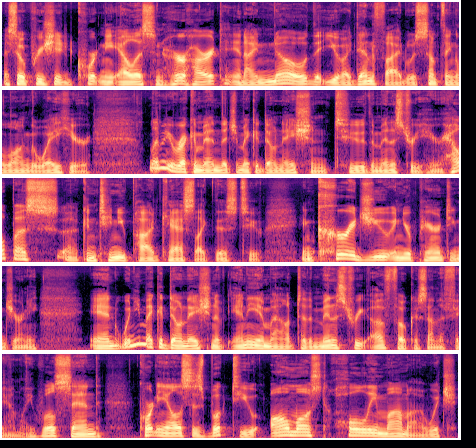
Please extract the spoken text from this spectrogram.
I so appreciated Courtney Ellis and her heart, and I know that you've identified with something along the way here. Let me recommend that you make a donation to the ministry here. Help us uh, continue podcasts like this to encourage you in your parenting journey. And when you make a donation of any amount to the Ministry of Focus on the Family, we'll send Courtney Ellis's book to you, Almost Holy Mama, which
